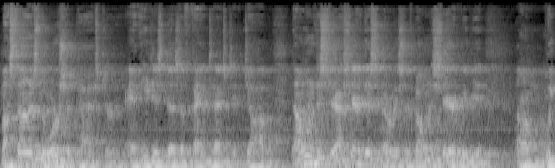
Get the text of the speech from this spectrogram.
My son is the worship pastor, and he just does a fantastic job. Now, I wanted to share, I shared this in earlier service, but I want to share it with you. Um, we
